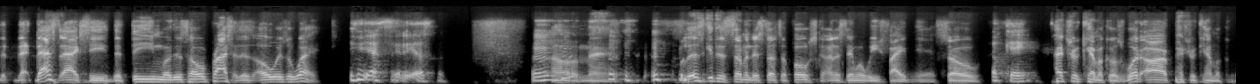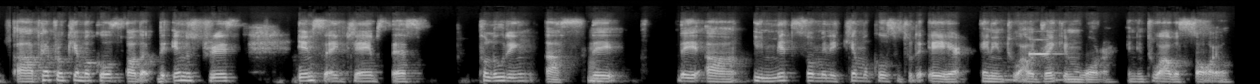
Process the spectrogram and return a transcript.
th- that, that's actually the theme of this whole process. There's always a way. Yes, it is. Mm-hmm. Oh man. well, let's get to some of this stuff so folks can understand what we fighting here. So okay. Petrochemicals. What are petrochemicals? Uh, petrochemicals are the, the industries in St. James that's polluting us. Mm-hmm. They they uh, emit so many chemicals into the air and into our drinking water and into our soil.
